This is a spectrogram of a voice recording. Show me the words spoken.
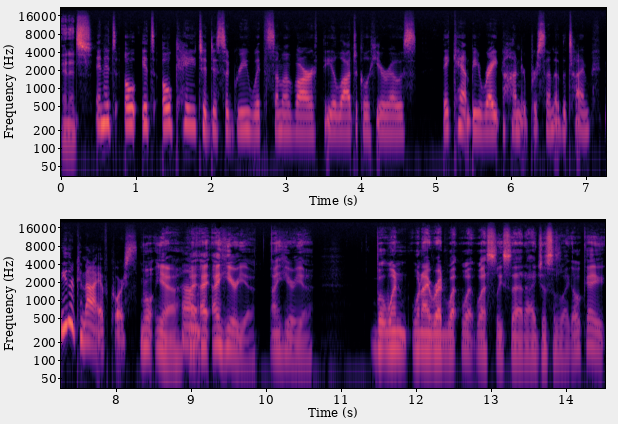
and it's and it's oh, it's okay to disagree with some of our theological heroes. They can't be right 100% of the time. Neither can I, of course. Well, yeah, um, I, I, I hear you. I hear you. But when when I read what what Wesley said, I just was like, okay,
